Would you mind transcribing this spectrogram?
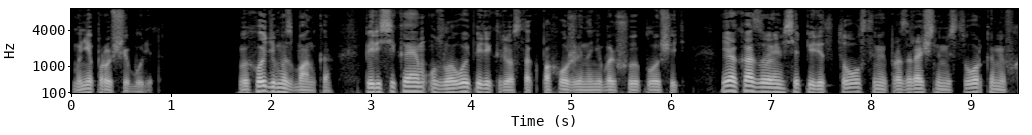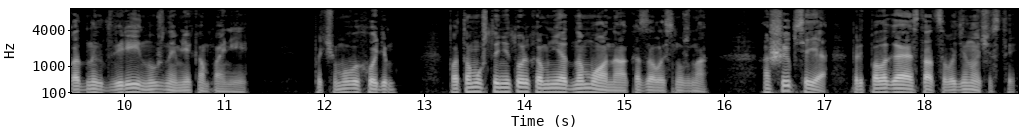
мне проще будет. Выходим из банка, пересекаем узловой перекресток, похожий на небольшую площадь, и оказываемся перед толстыми прозрачными створками входных дверей нужной мне компании. Почему выходим? Потому что не только мне одному она оказалась нужна. Ошибся я, предполагая остаться в одиночестве.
